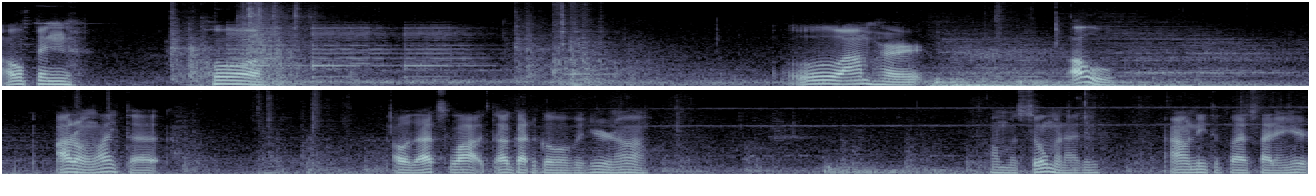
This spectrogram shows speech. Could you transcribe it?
Open. Pull. Ooh, I'm hurt. Oh. I don't like that. Oh, that's locked. I gotta go over here, huh? I'm assuming I do. I don't need the flashlight in here.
